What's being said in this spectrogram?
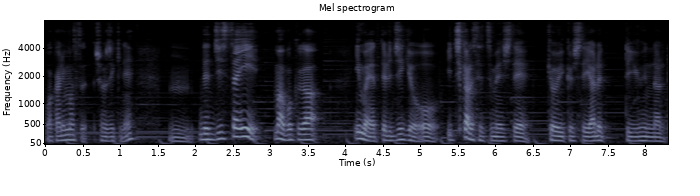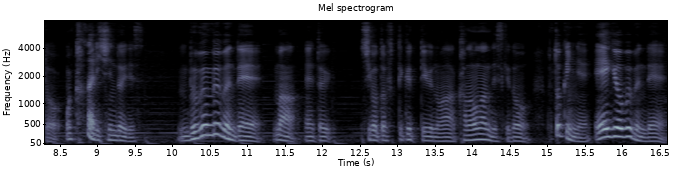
分かります、正直ね。うん、で実際まあ僕が今やってる事業を一から説明して教育してやるっていう風になると、まあ、かなりしんどいです。部分部分でまあえ、ー、と仕事を振ってくっていうのは可能なんですけど特にね営業部分で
